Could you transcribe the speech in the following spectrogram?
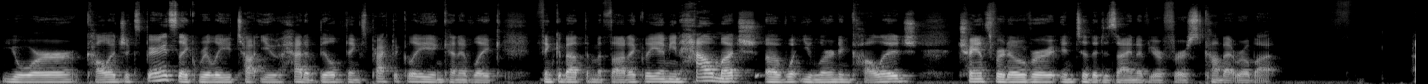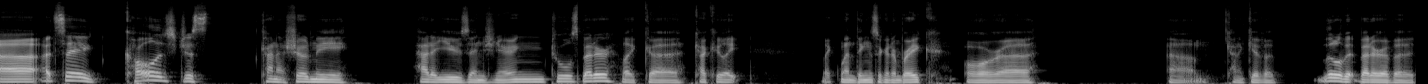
your college experience like really taught you how to build things practically and kind of like think about them methodically. I mean, how much of what you learned in college transferred over into the design of your first combat robot? Uh, I'd say college just kind of showed me how to use engineering tools better, like uh, calculate like when things are going to break, or uh, um, kind of give a little bit better of a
